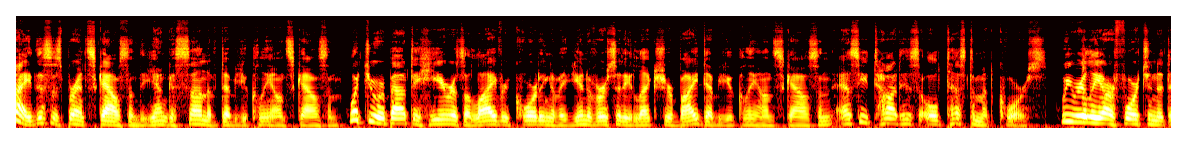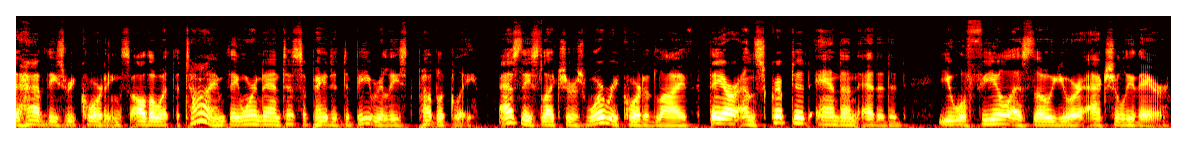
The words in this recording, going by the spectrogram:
Hi, this is Brent Skousen, the youngest son of W. Cleon Skousen. What you are about to hear is a live recording of a university lecture by W. Cleon Skousen as he taught his Old Testament course. We really are fortunate to have these recordings, although at the time they weren't anticipated to be released publicly. As these lectures were recorded live, they are unscripted and unedited. You will feel as though you are actually there.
